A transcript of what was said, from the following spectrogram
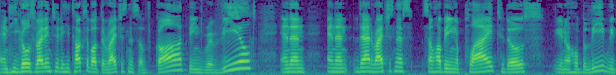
and he goes right into it. He talks about the righteousness of God being revealed, and then and then that righteousness somehow being applied to those you know, who believe. We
